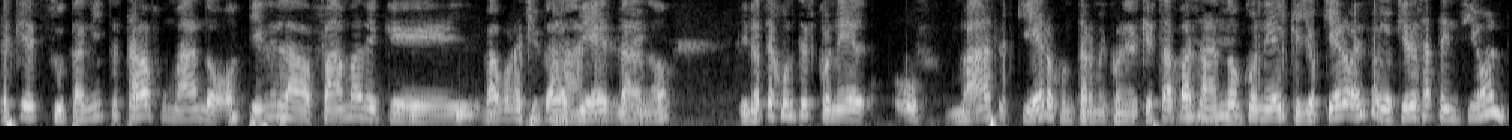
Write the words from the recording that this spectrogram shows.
Es que su tanito estaba fumando o tiene la fama de que va borrachito a las fiestas, sí. ¿no? Y no te juntes con él. Uf, más quiero juntarme con él. ¿Qué está pasando con él? Que yo quiero eso, yo quiero esa atención.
